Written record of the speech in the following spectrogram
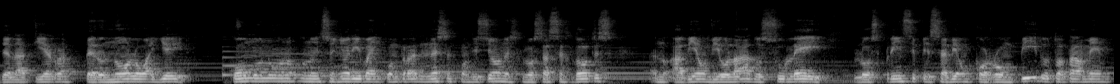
de la tierra, pero no lo hallé. ¿Cómo no, un Señor iba a encontrar en esas condiciones? Los sacerdotes habían violado su ley, los príncipes se habían corrompido totalmente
